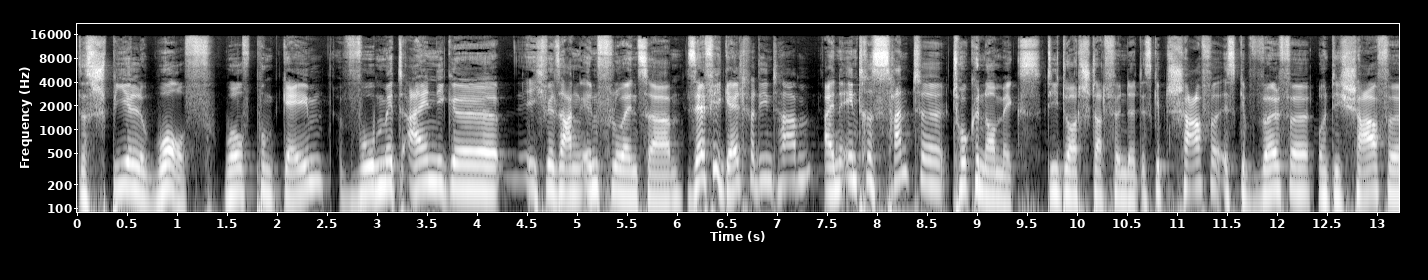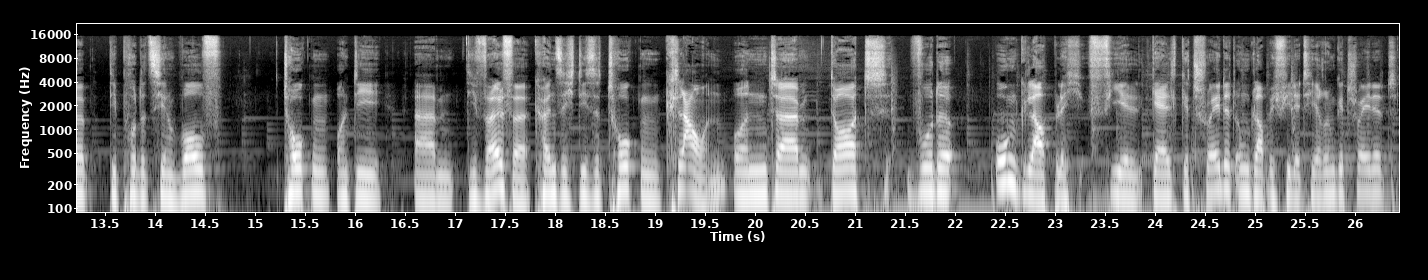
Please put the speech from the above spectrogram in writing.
Das Spiel Wolf, Wolf.game, womit einige, ich will sagen, Influencer sehr viel Geld verdient haben. Eine interessante Tokenomics, die dort stattfindet. Es gibt Schafe, es gibt Wölfe und die Schafe, die produzieren Wolf-Token und die ähm, die Wölfe können sich diese Token klauen. Und ähm, dort wurde unglaublich viel Geld getradet, unglaublich viel Ethereum getradet.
